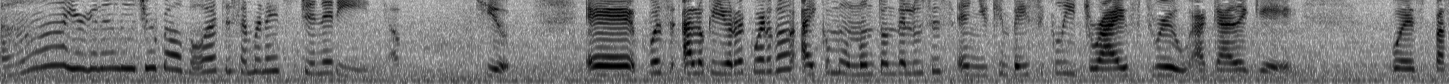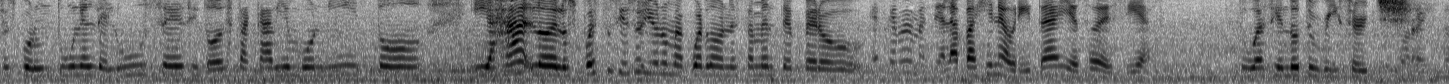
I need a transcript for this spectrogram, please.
ah, you're gonna lose your Balboa December Nights Ginity. Yup. Cute. Eh, pues a lo que yo recuerdo hay como un montón de luces and you can basically drive through acá de que pues pasas por un túnel de luces y todo está acá bien bonito y ajá, lo de los puestos y eso yo no me acuerdo honestamente, pero Es que me metí a la página ahorita y eso decía. tú haciendo tu research Correcto.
